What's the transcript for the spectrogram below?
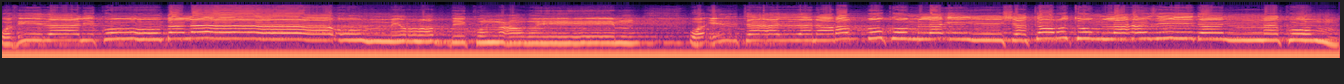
وفي ذلكم بلاء من ربكم عظيم. وإذ تأذن ربكم لئن شكرتم لأزيدنكم.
